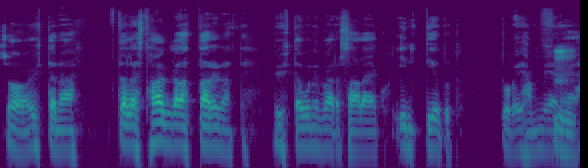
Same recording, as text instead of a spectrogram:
Se on yhtenä tällaiset hankalat tarinat, yhtä universaaleja kuin intti-jutut tuli ihan mieleen. Mm. Mm.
